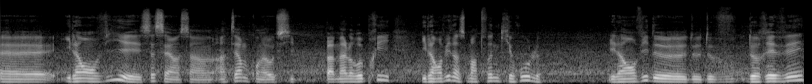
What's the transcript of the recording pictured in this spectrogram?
il a envie et ça c'est un, c'est un- un terme qu'on a aussi pas mal repris. Il a envie d'un smartphone qui roule. Il a envie de, de, de- de rêver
